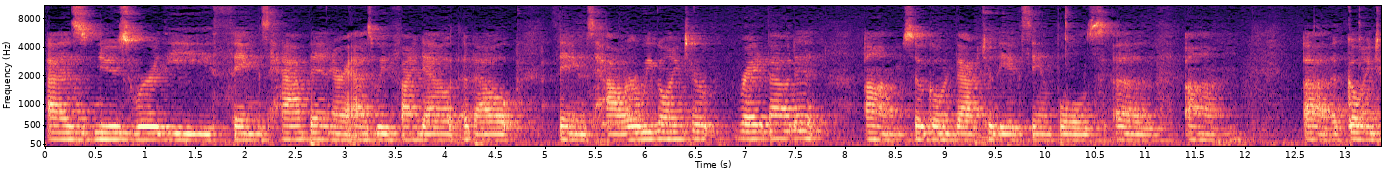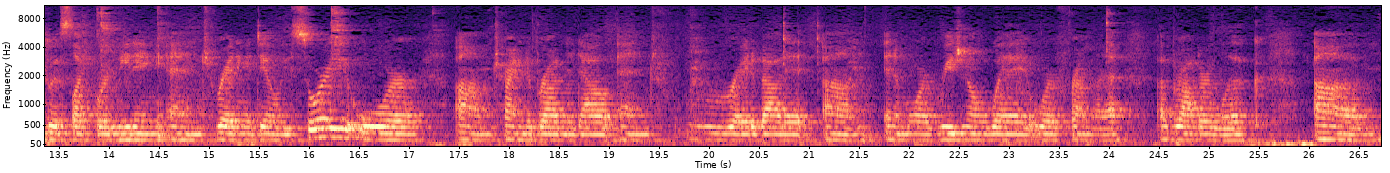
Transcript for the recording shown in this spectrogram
as newsworthy things happen or as we find out about things, how are we going to write about it? Um, so going back to the examples of um, uh, going to a select board meeting and writing a daily story or um, trying to broaden it out and write about it um, in a more regional way or from a, a broader look. Um,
